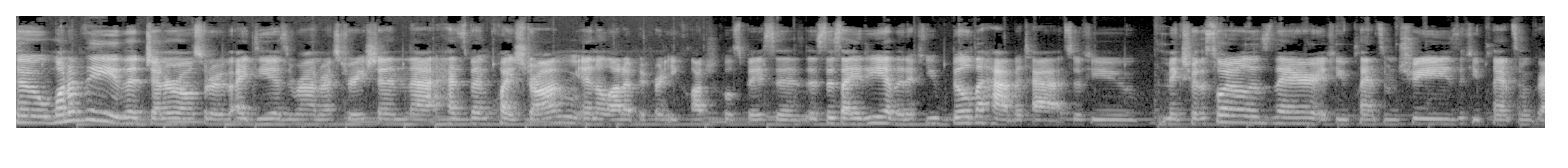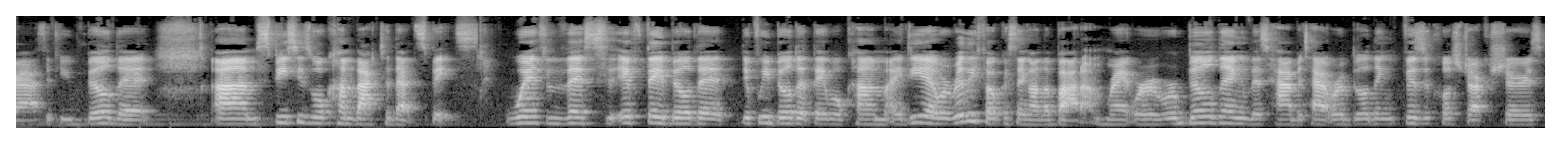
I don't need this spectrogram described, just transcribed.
So one of the the general sort of ideas around restoration that has been quite strong in a lot of different ecological spaces is this idea that if you build a habitat, so if you make sure the soil is there, if you plant some trees, if you plant some grass, if you build it, um, species will come back to that space. With this, if they build it, if we build it, they will come idea, we're really focusing on the bottom, right? We're, we're building this habitat, we're building physical structures,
